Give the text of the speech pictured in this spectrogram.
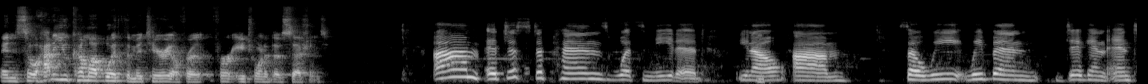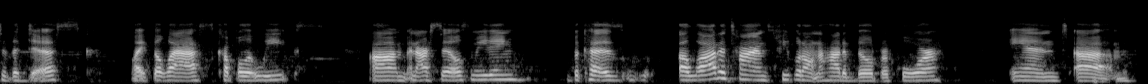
and so how do you come up with the material for for each one of those sessions? Um, it just depends what's needed, you know. Um, so we we've been digging into the disc like the last couple of weeks um, in our sales meeting because a lot of times people don't know how to build rapport and um,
